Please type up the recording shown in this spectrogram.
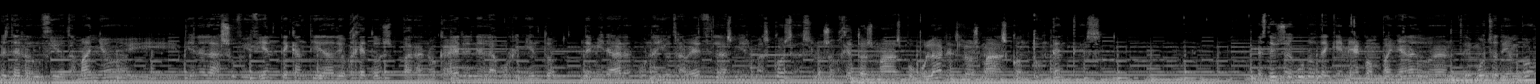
Es de reducido tamaño y tiene la suficiente cantidad de objetos para no caer en el aburrimiento de mirar una y otra vez las mismas cosas, los objetos más populares, los más contundentes. Estoy seguro de que me acompañará durante mucho tiempo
